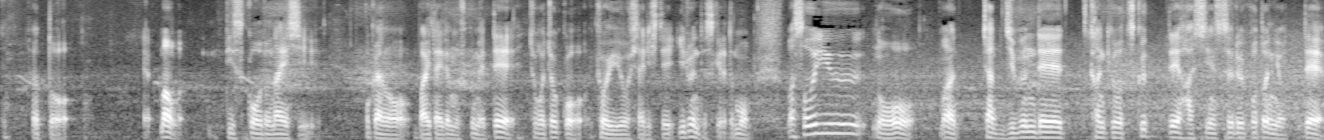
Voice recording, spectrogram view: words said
ー、ちょっと、まあ、ディスコードないし他の媒体でも含めてちょこちょこ共有をしたりしているんですけれども、まあ、そういうのを、まあ、ちゃんと自分で環境を作って発信することによって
